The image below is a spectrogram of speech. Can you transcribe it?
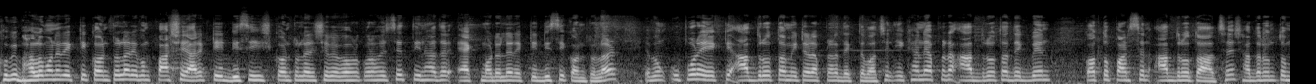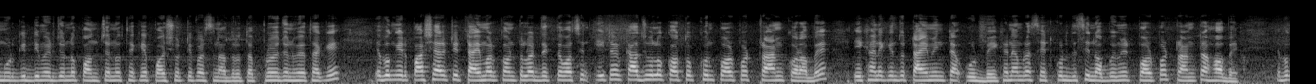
খুবই ভালো মানের একটি কন্ট্রোলার এবং পাশে আরেকটি ডিসি কন্ট্রোলার হিসেবে ব্যবহার করা হয়েছে তিন হাজার এক মডেলের একটি ডিসি কন্ট্রোলার এবং উপরে একটি আর্দ্রতা মিটার আপনারা দেখতে পাচ্ছেন। এখানে আপনারা আর্দ্রতা দেখবেন কত পার্সেন্ট আর্দ্রতা আছে। সাধারণত মুরগির ডিমের জন্য পঞ্চান্ন থেকে পঁয়ষট্টি পার্সেন্ট আর্দ্রতা প্রয়োজন হয়ে থাকে এবং এর পাশে আরেকটি টাইমার কন্ট্রোলার দেখতে পাচ্ছেন। এটার কাজ হলো কতক্ষণ পর পর ট্রান করাবে। এখানে কিন্তু টাইমিংটা উঠবে। এখানে আমরা সেট করে দিচ্ছি নব্বই মিনিট পর পর ট্রানটা হবে। এবং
